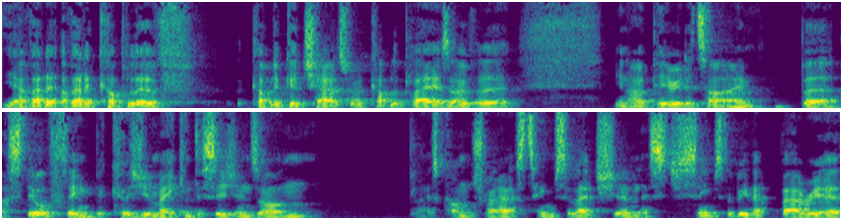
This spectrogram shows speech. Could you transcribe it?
yeah, I've had a, I've had a couple of a couple of good chats with a couple of players over the you know a period of time, but I still think because you're making decisions on players' contracts, team selection, there seems to be that barrier,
